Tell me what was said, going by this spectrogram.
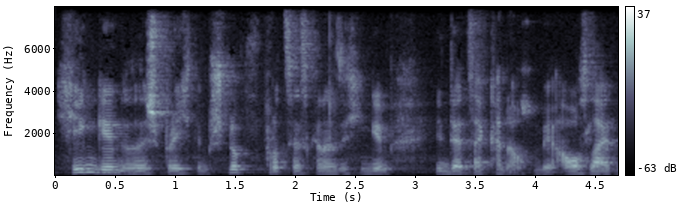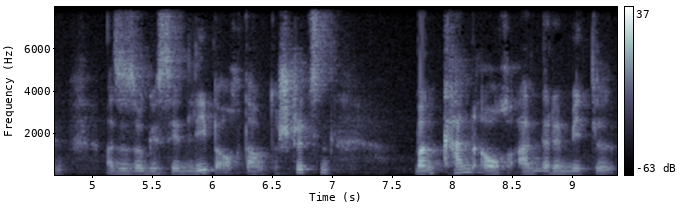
hingeben, das sprich dem Schnupfprozess kann er sich hingeben, in der Zeit kann er auch mehr ausleiten. Also so gesehen lieber auch da unterstützen. Man kann auch andere Mittel,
